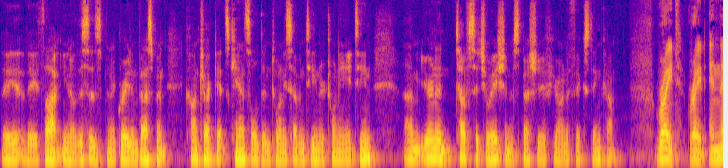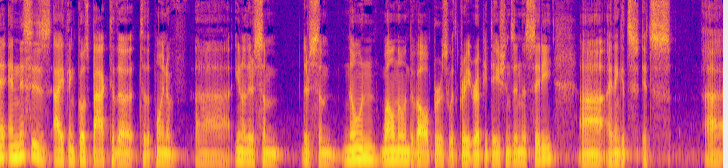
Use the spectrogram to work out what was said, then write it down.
They, they thought, you know, this has been a great investment. Contract gets canceled in 2017 or 2018. Um, you're in a tough situation, especially if you're on a fixed income. Right, right, and th- and this is I think goes back to the to the point of uh, you know there's some there's some known well known developers with great reputations in the city. Uh, I think it's it's uh,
